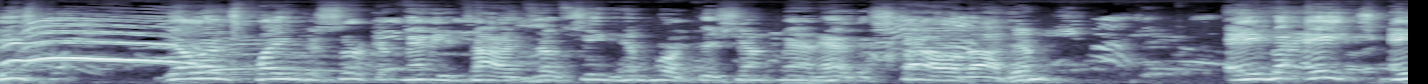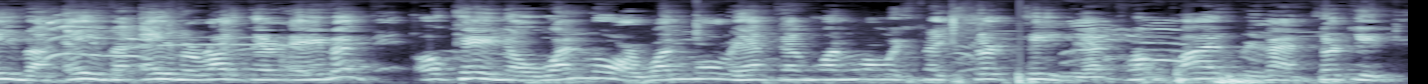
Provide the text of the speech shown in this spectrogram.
He's Dylan's played the circuit many times. I've seen him work. This young man has a style about him. Ava H. Ava, Ava, Ava, right there, Ava. Okay, no, one more, one more. We have to have one more, which makes 13. We had 12 pies, we had 13.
